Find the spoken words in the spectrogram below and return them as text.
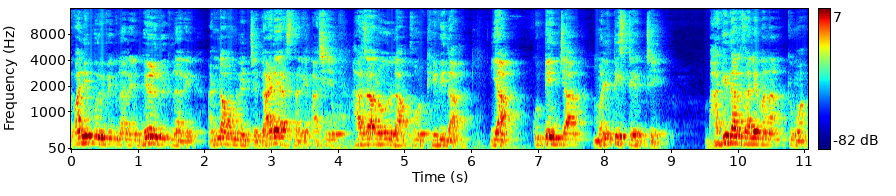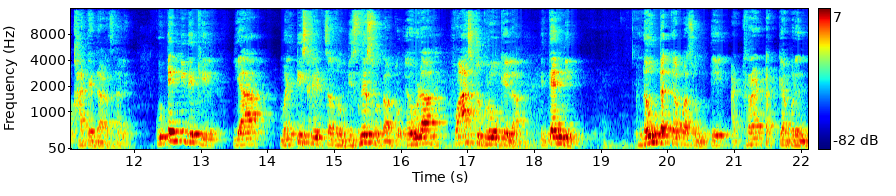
पाणीपुरी विकणारे भेळ विकणारे अंडा ऑमलेटचे गाडे असणारे असे हजारो लाखो ठेवीदार या कुटेंच्या मल्टीस्टेटचे भागीदार झाले म्हणा किंवा खातेदार झाले. कुटेंनी देखील या मल्टीस्टेटचा जो बिझनेस होता तो एवढा फास्ट ग्रो केला की त्यांनी नऊ टक्क्यापासून ते अठरा टक्क्यापर्यंत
